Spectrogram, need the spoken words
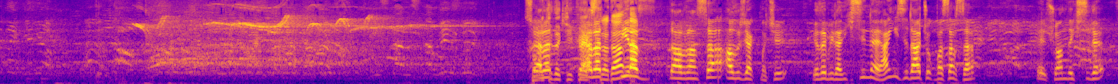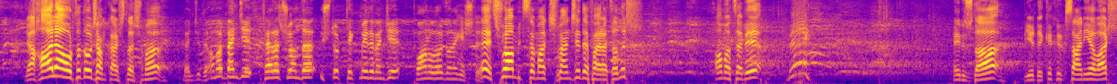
Son Ferhat, iki dakika Ferhat ekstrada. biraz davransa alacak maçı. Ya da Bilal ikisinde hangisi daha çok basarsa. Evet, şu anda ikisi de Ya hala ortada hocam karşılaşma. bence de. Ama bence Ferhat şu anda 3-4 tekmeyle bence puan olarak öne geçti. Evet şu an bitse maç bence de Ferhat alır. Ama tabii henüz daha 1 dakika 40 saniye var.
